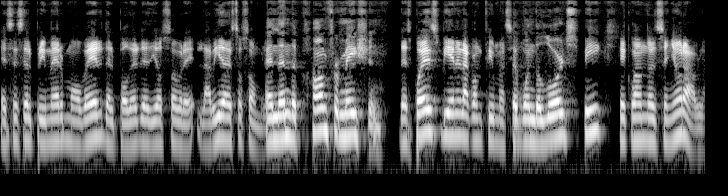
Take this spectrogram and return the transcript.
Ese es el primer mover del poder de Dios sobre la vida de estos hombres. And then the confirmation Después viene la confirmación. that when the Lord speaks, que cuando el Señor habla,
